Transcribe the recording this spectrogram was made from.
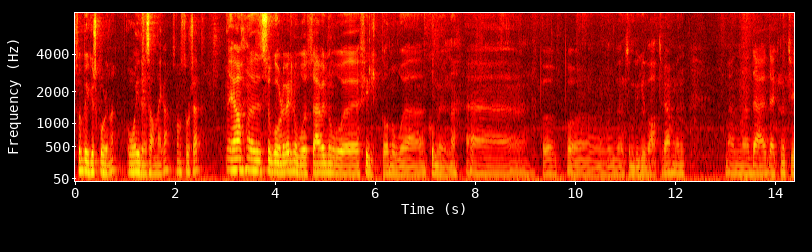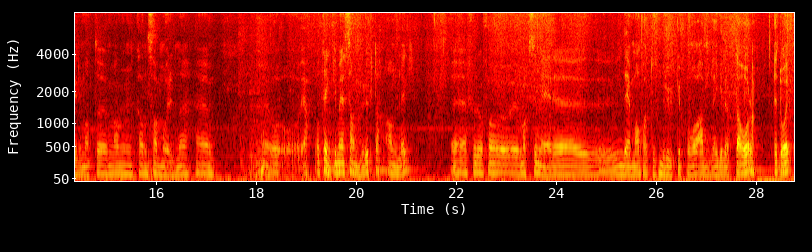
som bygger skolene og idrettsanleggene, sånn stort sett. Ja, så går det vel noe Så er vel noe fylke og noe kommune. Eh, på, på hvem som bygger hva, tror jeg. Men, men det, er, det, er, ikke noe tvil om at man kan samordne eh, og, og, ja, og, tenke mer sambruk, da, anlegg. Eh, for å få maksimere det man faktisk bruker på anlegg i løpet av år. Da. Et år.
